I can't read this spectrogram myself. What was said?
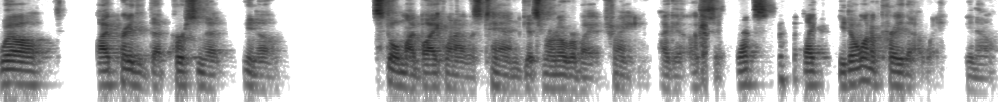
Well, I pray that that person that, you know, stole my bike when I was 10 gets run over by a train. I go, okay, that's like you don't want to pray that way, you know.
